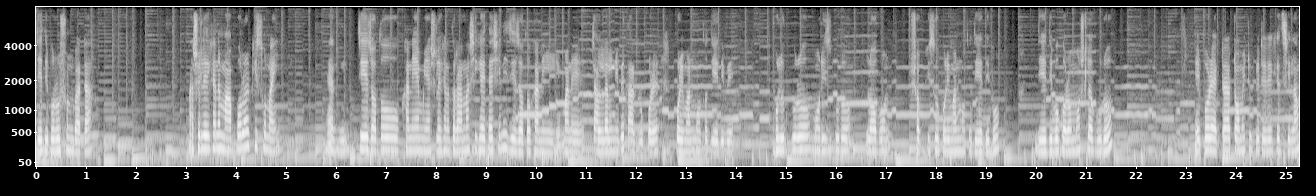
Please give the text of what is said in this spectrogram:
দিয়ে দিব রসুন বাটা। আসলে এখানে মাপ বলার কিছু নাই। যে যতখানি আমি আসলে এখানে তো রান্না শিখাইতে আসিনি, যে যতখানি মানে চাল ডাল নিবে তার উপরে পরিমাণ মতো দিয়ে দিবে। হলুদ গুঁড়ো, মরিচ গুঁড়ো, লবণ সব কিছু পরিমাণ মতো দিয়ে দিব। দিয়ে দিব গরম মশলা গুঁড়ো। এরপরে একটা টমেটো কেটে রেখেছিলাম,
